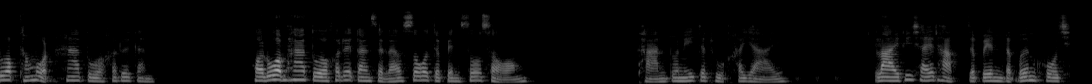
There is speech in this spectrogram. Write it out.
รวบทั้งหมดห้าตัวเข้าด้วยกัน พอรวบห้าตัวเข้าด้วยกันเสร็จแล้วโซ่จะเป็นโซ่สองฐานตัวนี้จะถูกขยาย ลายที่ใช้ถักจะเป็นดับเบิลโคเช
